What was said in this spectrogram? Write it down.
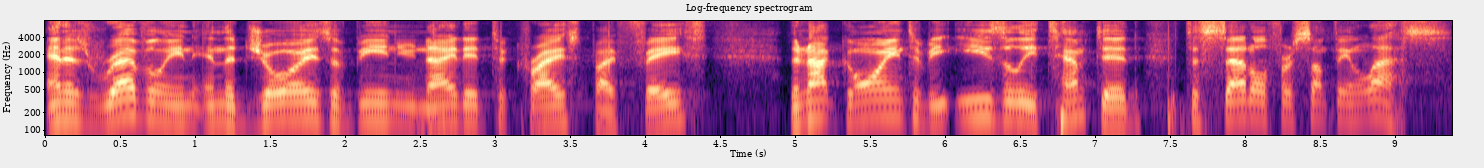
and is reveling in the joys of being united to Christ by faith, they're not going to be easily tempted to settle for something less.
